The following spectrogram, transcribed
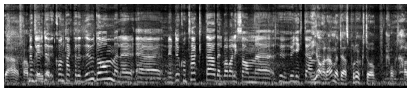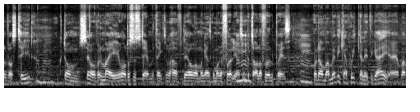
det är Men framtiden. blev du, kontaktade du dem eller eh, blev du kontaktad? Eller vad var liksom, eh, hur, hur gick den? Jag hade använt deras produkter kanske ett halvårs tid. Och de såg väl mig i ordersystemet. Tänkte det här för det har man ganska många följare som betalar fullpris. Och de bara, men vi kan skicka lite grejer. Jag bara,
